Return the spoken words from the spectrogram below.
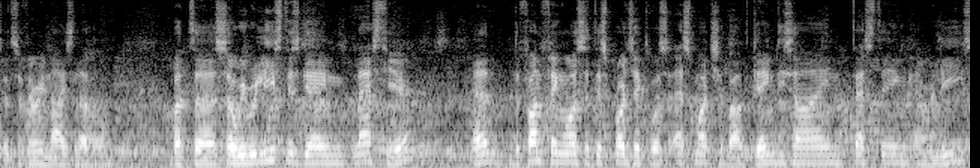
So it's a very nice level. But uh, so we released this game last year and the fun thing was that this project was as much about game design, testing and release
